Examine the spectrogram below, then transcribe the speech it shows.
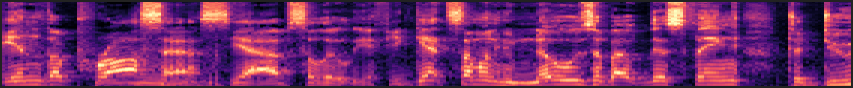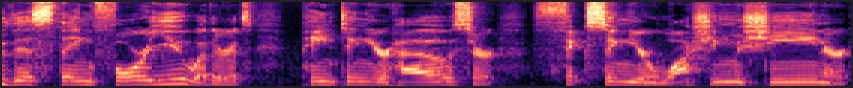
in the process. Mm. Yeah, absolutely. If you get someone who knows about this thing to do this thing for you, whether it's painting your house or fixing your washing machine or,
